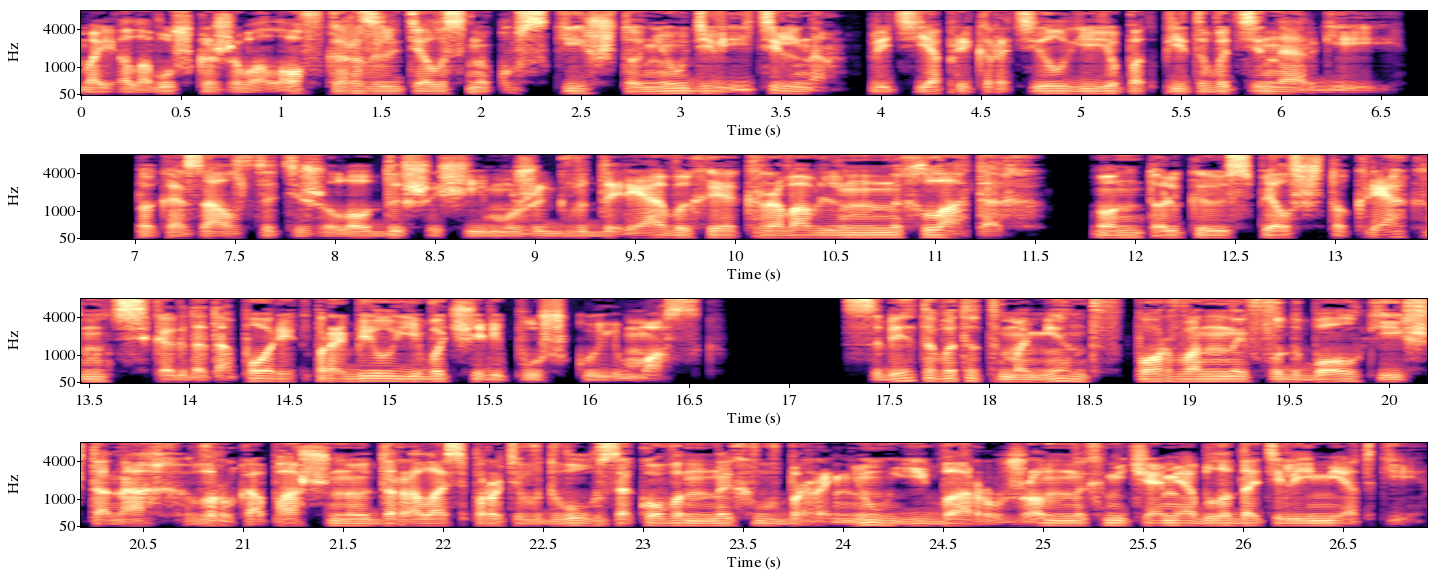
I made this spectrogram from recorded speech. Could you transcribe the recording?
Моя ловушка-живоловка разлетелась на куски, что неудивительно, ведь я прекратил ее подпитывать энергией. Показался тяжело дышащий мужик в дырявых и окровавленных латах. Он только и успел что крякнуть, когда топорик пробил его черепушку и мозг. Света в этот момент в порванной футболке и штанах в рукопашную дралась против двух закованных в броню и вооруженных мечами обладателей метки.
